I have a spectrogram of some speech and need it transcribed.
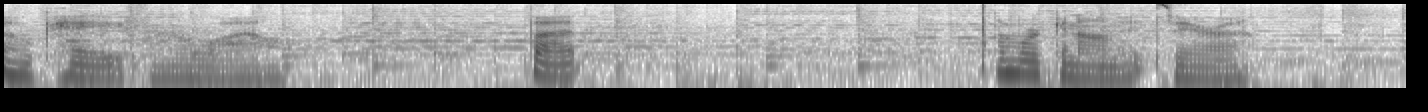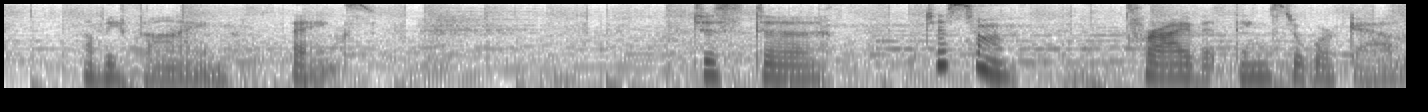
okay for a while. But I'm working on it, Sarah. I'll be fine. Thanks. Just, uh, just some private things to work out.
